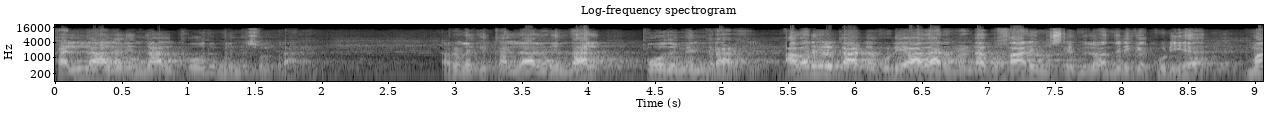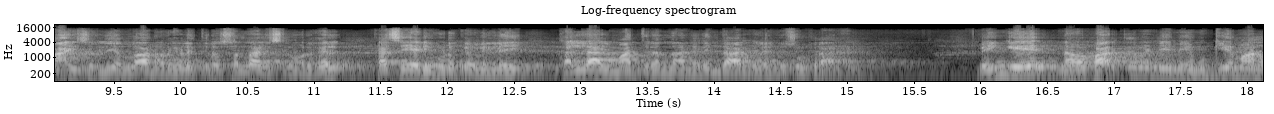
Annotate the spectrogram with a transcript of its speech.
கல்லால் எறிந்தால் போதும் என்று சொல்கிறார்கள். அவர்களுக்கு கல்லால் இருந்தால் போதும் என்கிறார்கள். அவர்கள் காட்டக்கூடிய ஆதாரம் என்ன புகாரி முஸ்லீமில் வந்திருக்கக்கூடிய மாயிஸ் அலி அல்லானவர்களுக்கு ரசல்லா அலிஸ்லாம் அவர்கள் கசையடி கொடுக்கவில்லை. கல்லால் மாத்திரம்தான் எறிந்தார்கள் என்று சொல்கிறார்கள். இப்போ இங்கே நாம் பார்க்க வேண்டிய மிக முக்கியமான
